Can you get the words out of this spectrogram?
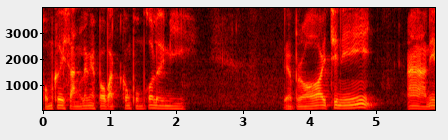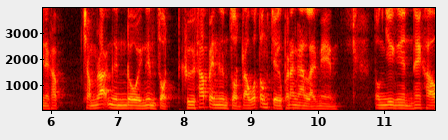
ผมเคยสั่งแล้วไงประวัติของผมก็เลยมีเรียบร้อยทีนี้ อ่านี่นะครับ ชำระเงินโดยเงินสด คือถ้าเป็นเงินสดเราก็ต้องเจอพนักงานไลน์แมนต้องยื่นเงินให้เขา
